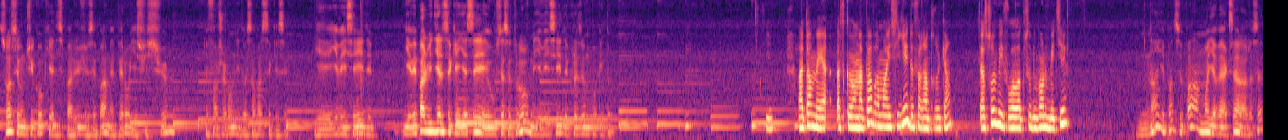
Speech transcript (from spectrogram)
soit c'est un chico qui a disparu, je sais pas, mais Pero, je suis sûr, le forgeron, il doit savoir ce que c'est. Il, il avait essayé de il avait pas lui dire ce qu'il sait et où ça se trouve, mais il avait essayé de creuser un poquito. Attends, mais parce qu'on n'a pas vraiment essayé de faire un truc, hein. Ça se trouve, il faut absolument le métier. Non, je pense pas. hein. Moi, il y avait accès à la recette.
